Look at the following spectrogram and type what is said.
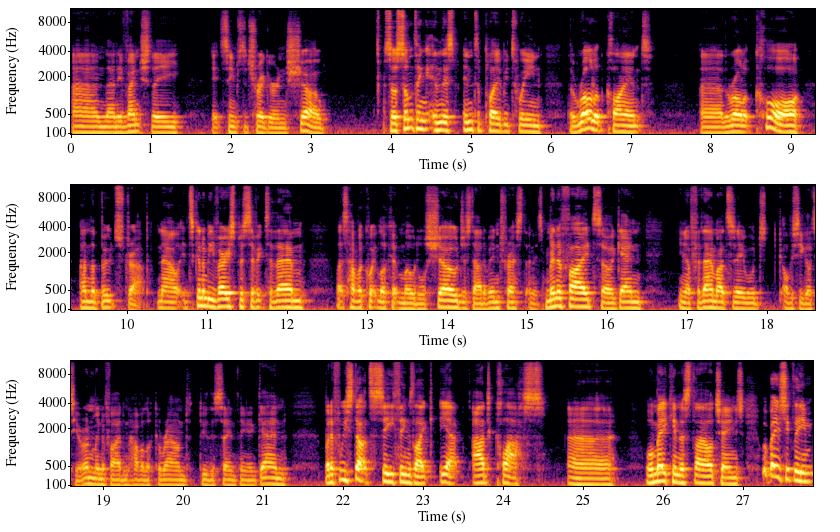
And then eventually it seems to trigger and show. So something in this interplay between the rollup client, uh, the rollup core, and the bootstrap. Now, it's going to be very specific to them. Let's have a quick look at modal show just out of interest. And it's minified. So again, you know, for them, I'd say would obviously go to your unminified and have a look around, do the same thing again. But if we start to see things like, yeah, add class, uh, we're making a style change. We're basically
